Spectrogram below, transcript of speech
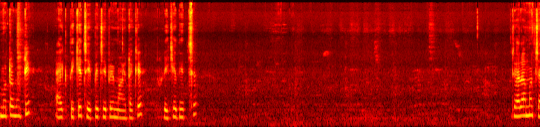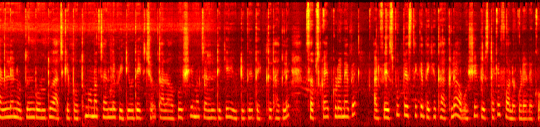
মোটামুটি একদিকে চেপে চেপে মায়াটাকে রেখে দিচ্ছে। যারা আমার চ্যানেলে নতুন বন্ধু, আজকে প্রথম আমার চ্যানেলে ভিডিও দেখছ, তারা অবশ্যই আমার চ্যানেলটিকে ইউটিউবে দেখতে থাকলে সাবস্ক্রাইব করে নেবে আর ফেসবুক পেজ থেকে দেখে থাকলে অবশ্যই পেজটাকে ফলো করে রেখো।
